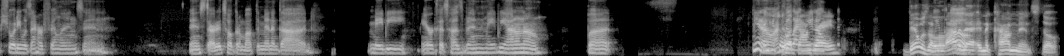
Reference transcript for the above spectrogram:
Shorty was in her feelings and then started talking about the men of God. Maybe Erica's husband, maybe, I don't know. But you know, I feel like John you know there was a lot oh. of that in the comments though.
